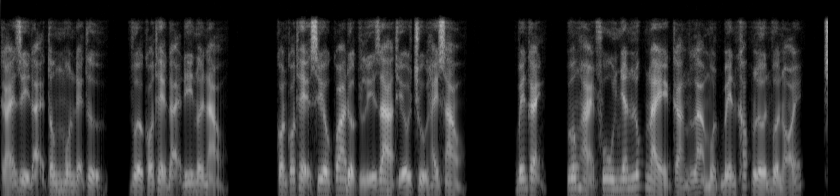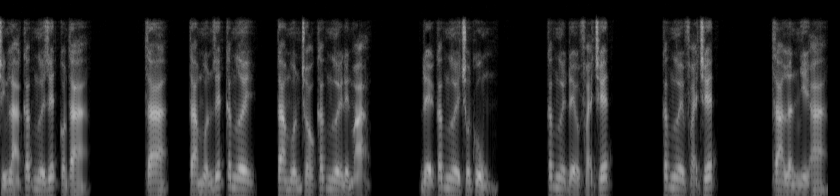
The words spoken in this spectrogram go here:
cái gì đại tông môn đệ tử, vừa có thể đại đi nơi nào, còn có thể siêu qua được lý gia thiếu chủ hay sao? Bên cạnh, vương hải phu nhân lúc này càng là một bên khóc lớn vừa nói, chính là các ngươi giết con ta. Ta ta muốn giết các ngươi, ta muốn cho các ngươi đền mạng. Để các ngươi cho cùng. Các ngươi đều phải chết. Các ngươi phải chết. Ta lần nhí a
